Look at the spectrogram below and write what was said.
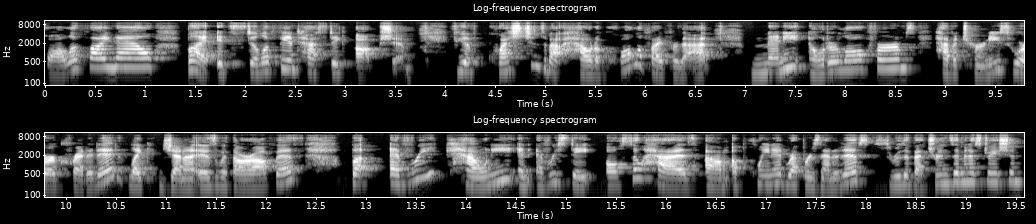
qualify now, but it's still a fantastic option. If you have questions about how to qualify for that, many elder law firms have attorneys who are accredited, like Jenna is with our office, but every county and every state also has um, um, appointed representatives through the Veterans Administration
